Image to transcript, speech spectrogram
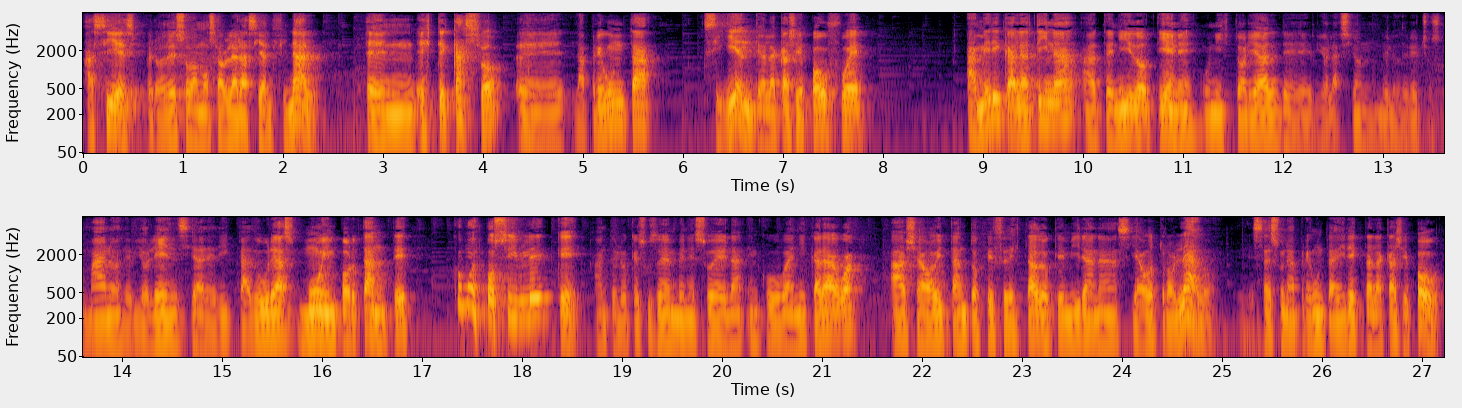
así es, pero de eso vamos a hablar hacia el final. En este caso, eh, la pregunta siguiente a la calle Pou fue, América Latina ha tenido, tiene un historial de violación de los derechos humanos, de violencia, de dictaduras muy importante ¿Cómo es posible que, ante lo que sucede en Venezuela, en Cuba, en Nicaragua, haya hoy tantos jefes de Estado que miran hacia otro lado? Esa es una pregunta directa a la calle Pou.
